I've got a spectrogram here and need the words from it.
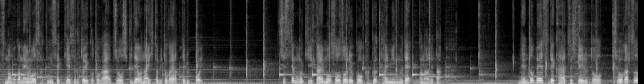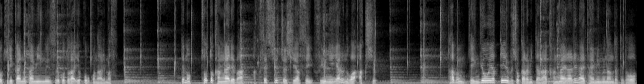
スマホ画面を先に設計するということが常識ではない人々がやってるっぽい。システムの切り替えも想像力を欠くタイミングで行われた。年度ベースで開発していると正月を切り替えのタイミングにすることがよく行われます。でもちょっと考えればアクセス集中しやすい冬にやるのは握手。多分現業をやっている部署から見たら考えられないタイミングなんだけど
